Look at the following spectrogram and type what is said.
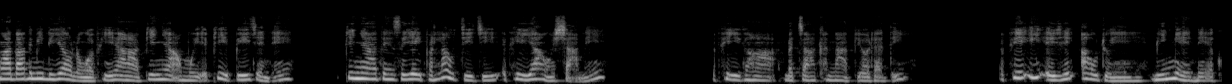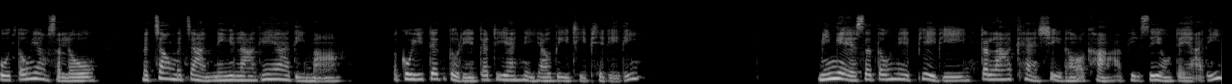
ငါသားသမီးနှစ်ယောက်လုံးအဖေကပညာအမွေအပြည့်ပေးခြင်းနဲ့ပညာသင်စရိတ်ဘလောက်ကြီးကြီးအဖေရအောင်ရှာမယ်အဖေကမကြာခဏပြောတတ်သည်အဖေဤအရေးအောက်တွင်မိငယ်နှင့်အကို၃ယောက်စလုံးမကြောက်မကြနေလာခဲ့ရသည်မှာအကိုကြီးတက္ကသိုလ်တွင်တတိယနှစ်ရောက်သည့်အထိဖြစ်လေသည် မင်းငယ်73နှစ်ပြည့်ပြီးတလားခန့်ရှိသောအခါအဖေဆေးရုံတက်ရသည်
